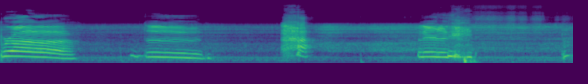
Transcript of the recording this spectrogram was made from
Bruh. Dude. Ha! Literally.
